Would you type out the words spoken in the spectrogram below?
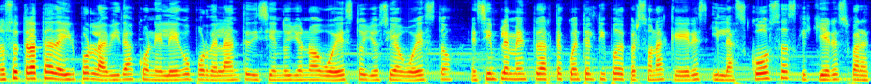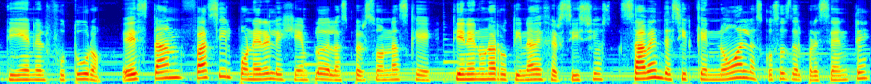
No se trata de ir por la vida con el ego por delante diciendo yo no hago esto, yo sí hago esto. Es simplemente darte cuenta del tipo de persona que eres y las cosas que quieres para ti en el futuro. Es tan fácil poner el ejemplo de las personas que tienen una rutina de ejercicios, saben decir que no a las cosas del presente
